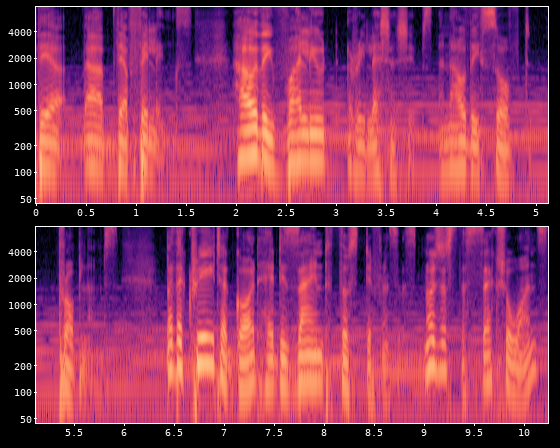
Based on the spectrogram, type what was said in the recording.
their, uh, their feelings, how they valued relationships, and how they solved problems. But the Creator God had designed those differences, not just the sexual ones,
